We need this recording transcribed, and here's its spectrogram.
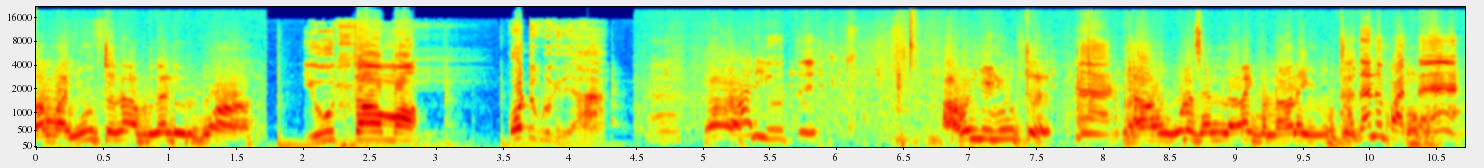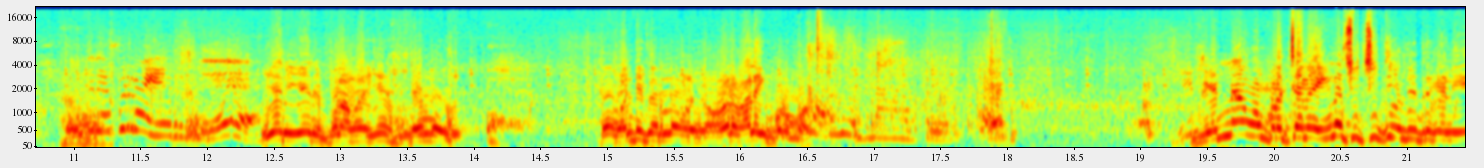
ஆமா யூத்னா அப்படிதான் இருப்பான். யூத்தாமா போட்டு கொடுக்குறியா? யார் யூத்து அவங்க யூத்து நான் கூட சேர்ந்தனால இப்ப நானே யூத்து அதானே பார்த்தேன். இதுல எப்படி ஏறுறது? ஏறு ஏறு போலாம் வா ஏறு டைம் ஆகுது. போ வண்டி தரணும் உனக்கு. வர வேலைக்கு போகணுமா? என்ன உன் பிரச்சனை? சுத்தி சுத்தி வந்துட்டு இருக்க நீ?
